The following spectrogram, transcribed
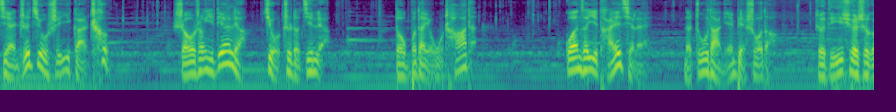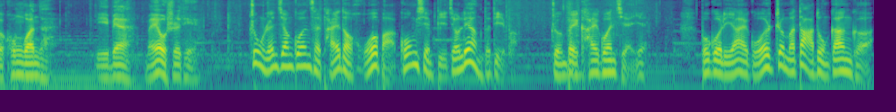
简直就是一杆秤，手上一掂量就知道斤两。都不带有误差的。棺材一抬起来，那朱大年便说道：“这的确是个空棺材，里边没有尸体。”众人将棺材抬到火把光线比较亮的地方，准备开棺检验。不过李爱国这么大动干戈，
